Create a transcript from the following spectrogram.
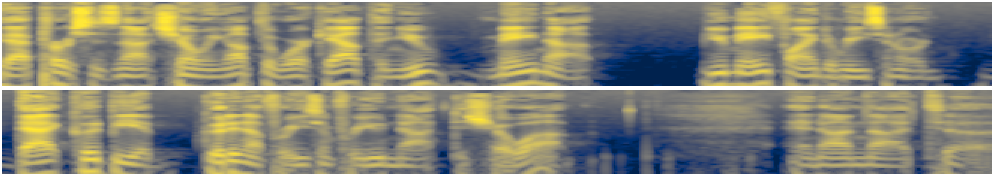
that person's not showing up to work out, then you may not, you may find a reason, or that could be a good enough reason for you not to show up. And I'm not, uh,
